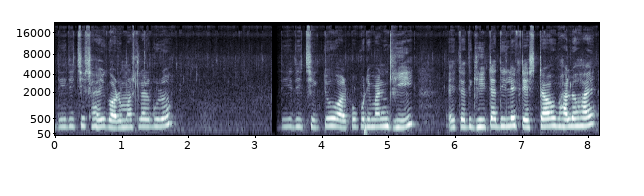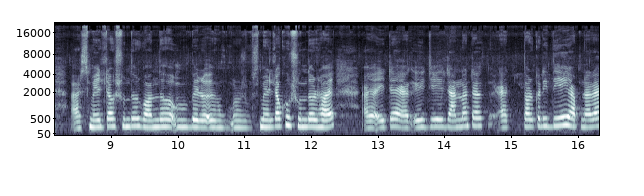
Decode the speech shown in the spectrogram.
দিয়ে দিচ্ছি শাহি গরম মশলার গুঁড়ো। দিয়ে দিচ্ছি একটু অল্প পরিমাণ ঘি। এইটা ঘিটা দিলে টেস্টটাও ভালো হয় আর স্মেলটাও সুন্দর গন্ধ বেরো স্মেলটাও খুব সুন্দর হয়। আর এটা এই যে রান্নাটা এক তরকারি দিয়েই আপনারা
